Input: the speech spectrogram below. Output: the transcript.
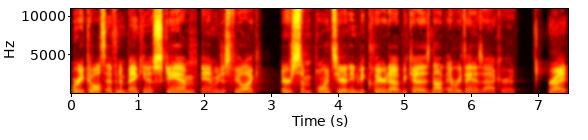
where he calls infinite banking a scam. And we just feel like there's some points here that need to be cleared up because not everything is accurate. Right.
